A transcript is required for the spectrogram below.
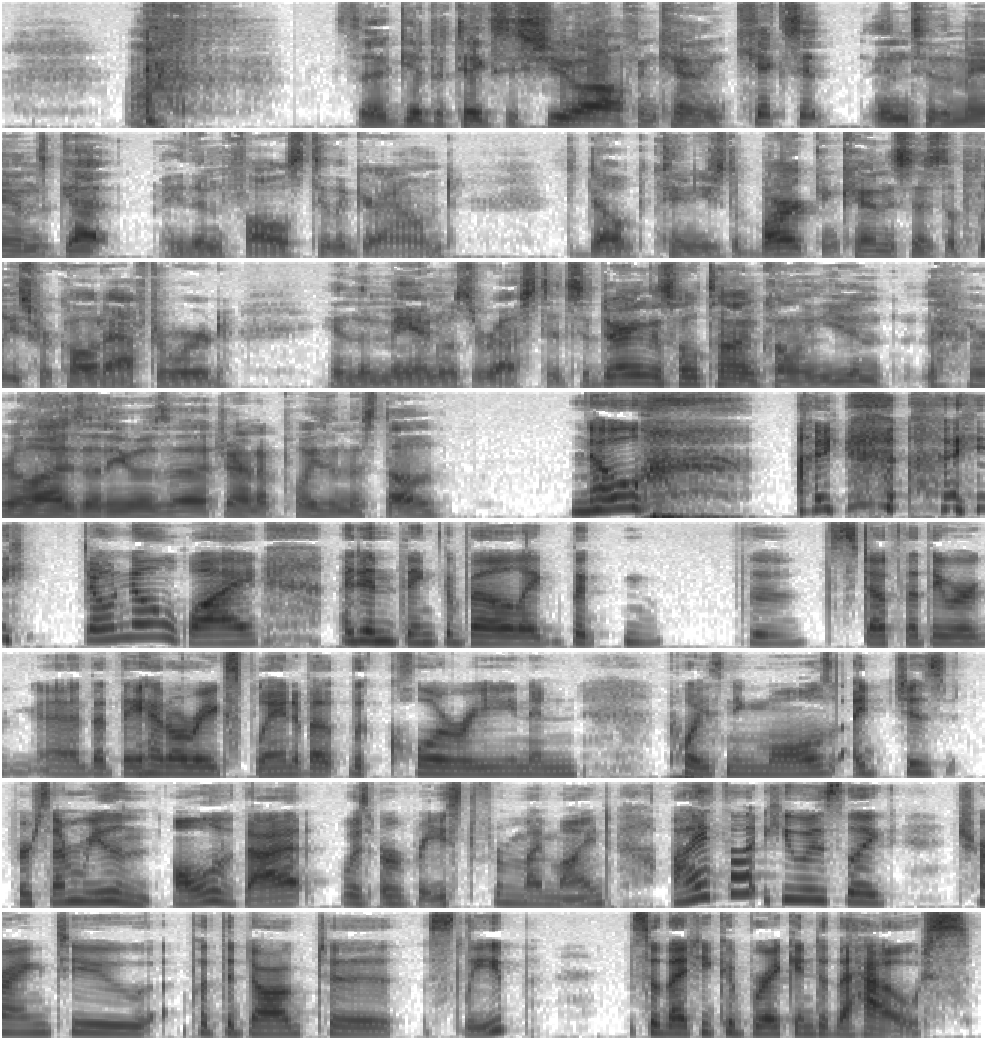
Uh, so Genta takes his shoe off and Conan kicks it into the man's gut. He then falls to the ground. The dog continues to bark, and Conan says the police were called afterward, and the man was arrested. So during this whole time, Colleen, you didn't realize that he was uh, trying to poison this dog? No, I I don't know why I didn't think about like the the stuff that they were uh, that they had already explained about the chlorine and poisoning moles. I just for some reason all of that was erased from my mind. I thought he was like trying to put the dog to sleep so that he could break into the house.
